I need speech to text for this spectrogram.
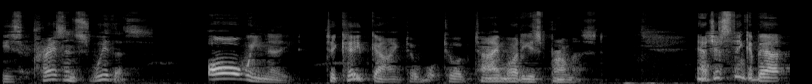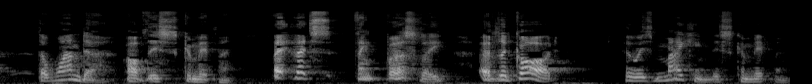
His presence with us, all we need to keep going to, to obtain what he has promised. Now, just think about the wonder of this commitment. Let, let's think firstly of the God who is making this commitment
